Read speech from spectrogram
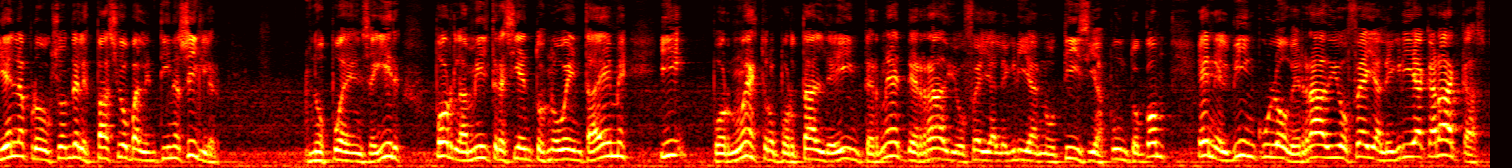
y en la producción del espacio Valentina Ziegler. Nos pueden seguir por la 1390M y por nuestro portal de internet de Radio Fe y Alegría Noticias.com en el vínculo de Radio Fe y Alegría Caracas.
